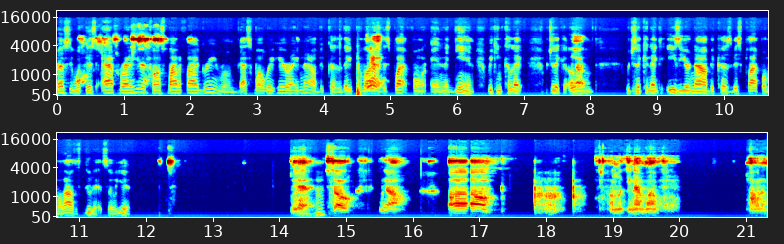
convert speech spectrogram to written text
Especially with this app right here called Spotify Green Room. That's why we're here right now because they provide Yeah. this platform. And again, we can collect, which is Yeah. um, which is connect easier now because this platform allows us to do that. So yeah. Yeah. Mhm. So, you know, um, I'm looking at my. Hold on,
